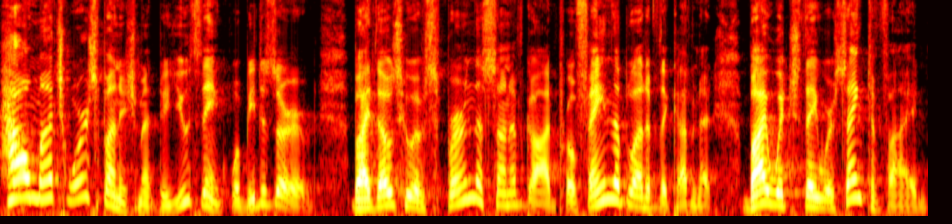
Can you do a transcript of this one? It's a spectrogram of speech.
How much worse punishment do you think will be deserved by those who have spurned the Son of God, profaned the blood of the covenant by which they were sanctified,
